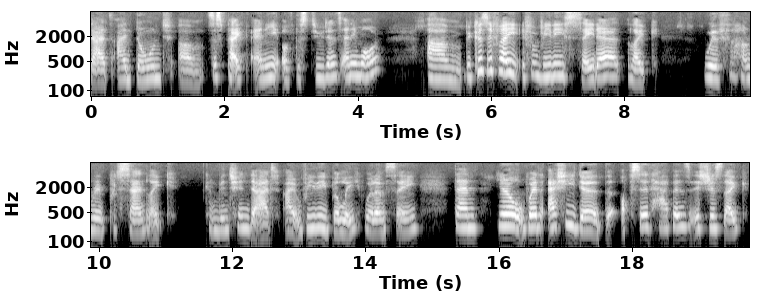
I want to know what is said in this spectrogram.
that I don't um suspect any of the students anymore. Um because if i if i really say that like with 100% like conviction that i really believe what i'm saying then you know when actually the the opposite happens it's just like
